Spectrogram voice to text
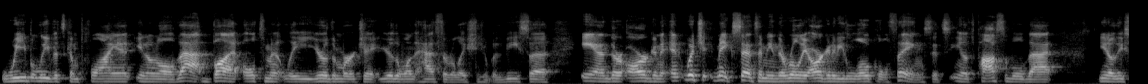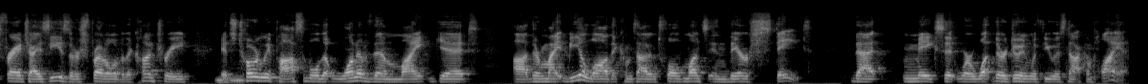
We believe it's compliant, you know, and all of that. But ultimately, you're the merchant. You're the one that has the relationship with Visa. And there are going to, and which makes sense. I mean, there really are going to be local things. It's, you know, it's possible that, you know these franchisees that are spread all over the country mm-hmm. it's totally possible that one of them might get uh, there might be a law that comes out in 12 months in their state that makes it where what they're doing with you is not compliant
